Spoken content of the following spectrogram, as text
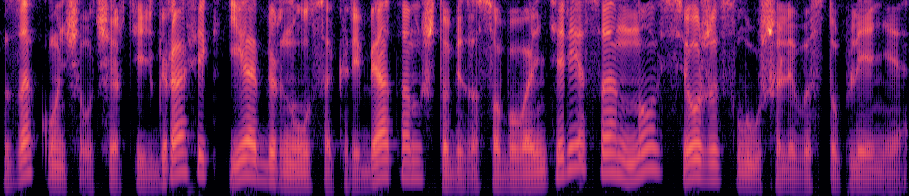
закончил чертить график и обернулся к ребятам, что без особого интереса, но все же слушали выступление.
